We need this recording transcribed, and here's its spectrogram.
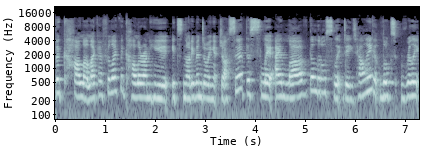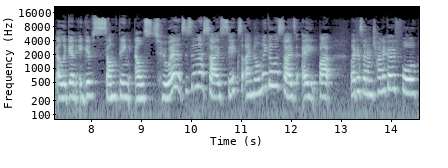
the color. Like i feel like the color on here it's not even doing it justice. The slit i love the little slit detailing. It looks really elegant. It gives something else to it. This isn't a size six. I normally go a size eight but like I said, I'm trying to go for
